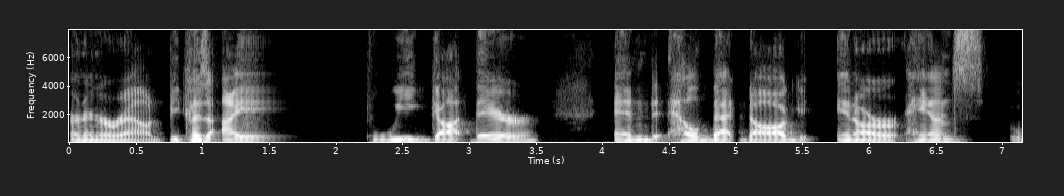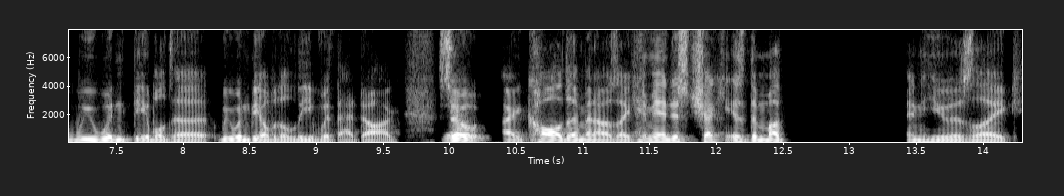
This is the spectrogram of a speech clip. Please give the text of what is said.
turning around because I, we got there and held that dog in our hands, we wouldn't be able to, we wouldn't be able to leave with that dog. Yeah. So I called him and I was like, Hey man, just checking is the mother. And he was like,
